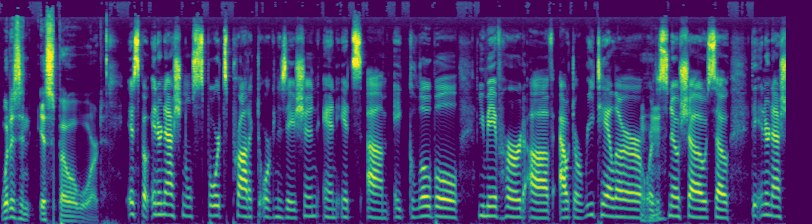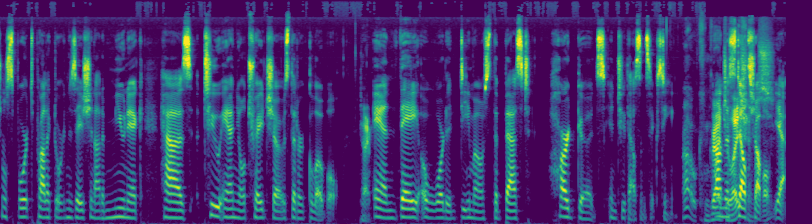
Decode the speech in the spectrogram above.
What is an ISPO award? ISPO, International Sports Product Organization, and it's um, a global. You may have heard of Outdoor Retailer mm-hmm. or the mm-hmm. Snow Show. So, the International Sports Product Organization out of Munich has two annual trade shows that are global. Okay. And they awarded DMOS the best hard goods in 2016. Oh, congratulations! On the stealth shovel, yeah.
